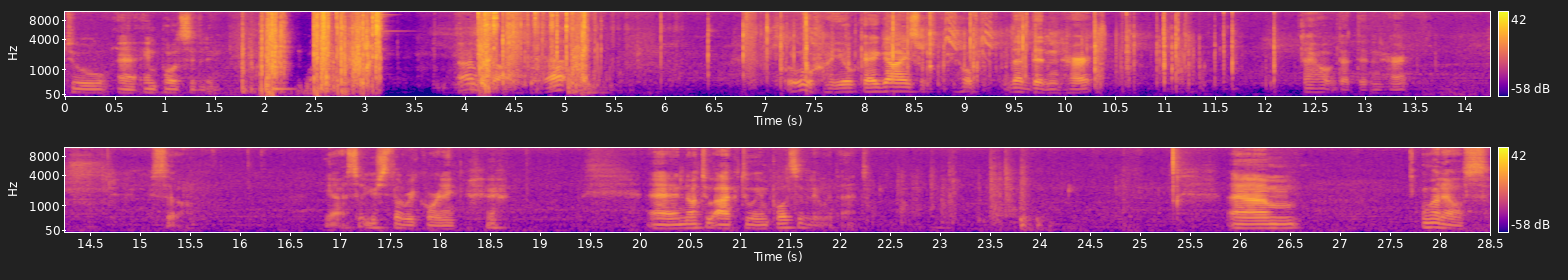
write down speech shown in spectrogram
too uh, impulsively. I'm sorry for that. Are you okay guys? Hope that didn't hurt. I hope that didn't hurt. So, yeah, so you're still recording. and not to act too impulsively with that. Um, what else?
